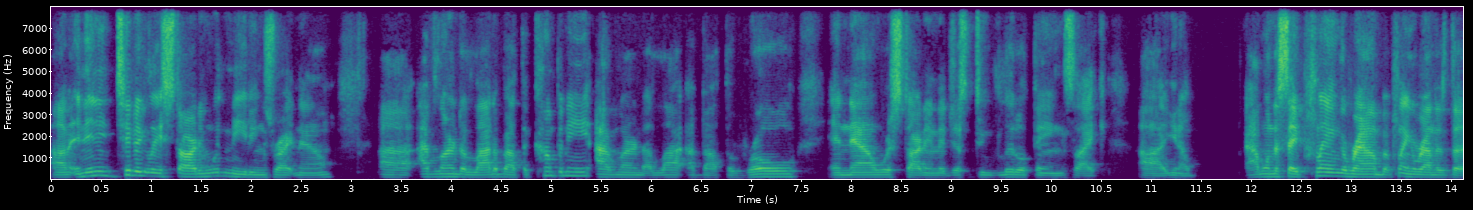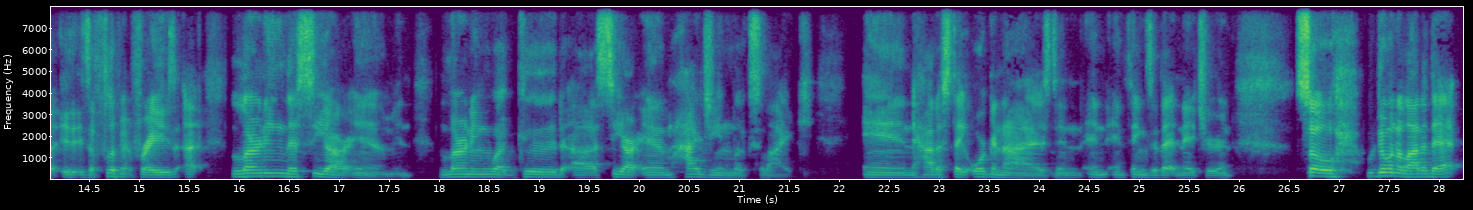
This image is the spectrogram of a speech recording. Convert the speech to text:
Um, and then typically starting with meetings right now, uh, I've learned a lot about the company. I've learned a lot about the role, and now we're starting to just do little things like, uh, you know, I want to say playing around, but playing around is the is a flippant phrase. Uh, learning the CRM and learning what good uh, CRM hygiene looks like, and how to stay organized and and and things of that nature. And so we're doing a lot of that,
